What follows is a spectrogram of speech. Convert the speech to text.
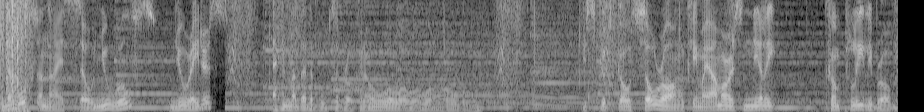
And the wolves are nice, so new wolves New raiders? And my leather boots are broken. Oh, oh, oh, oh, oh. This could go so wrong. Okay, my armor is nearly completely broken.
